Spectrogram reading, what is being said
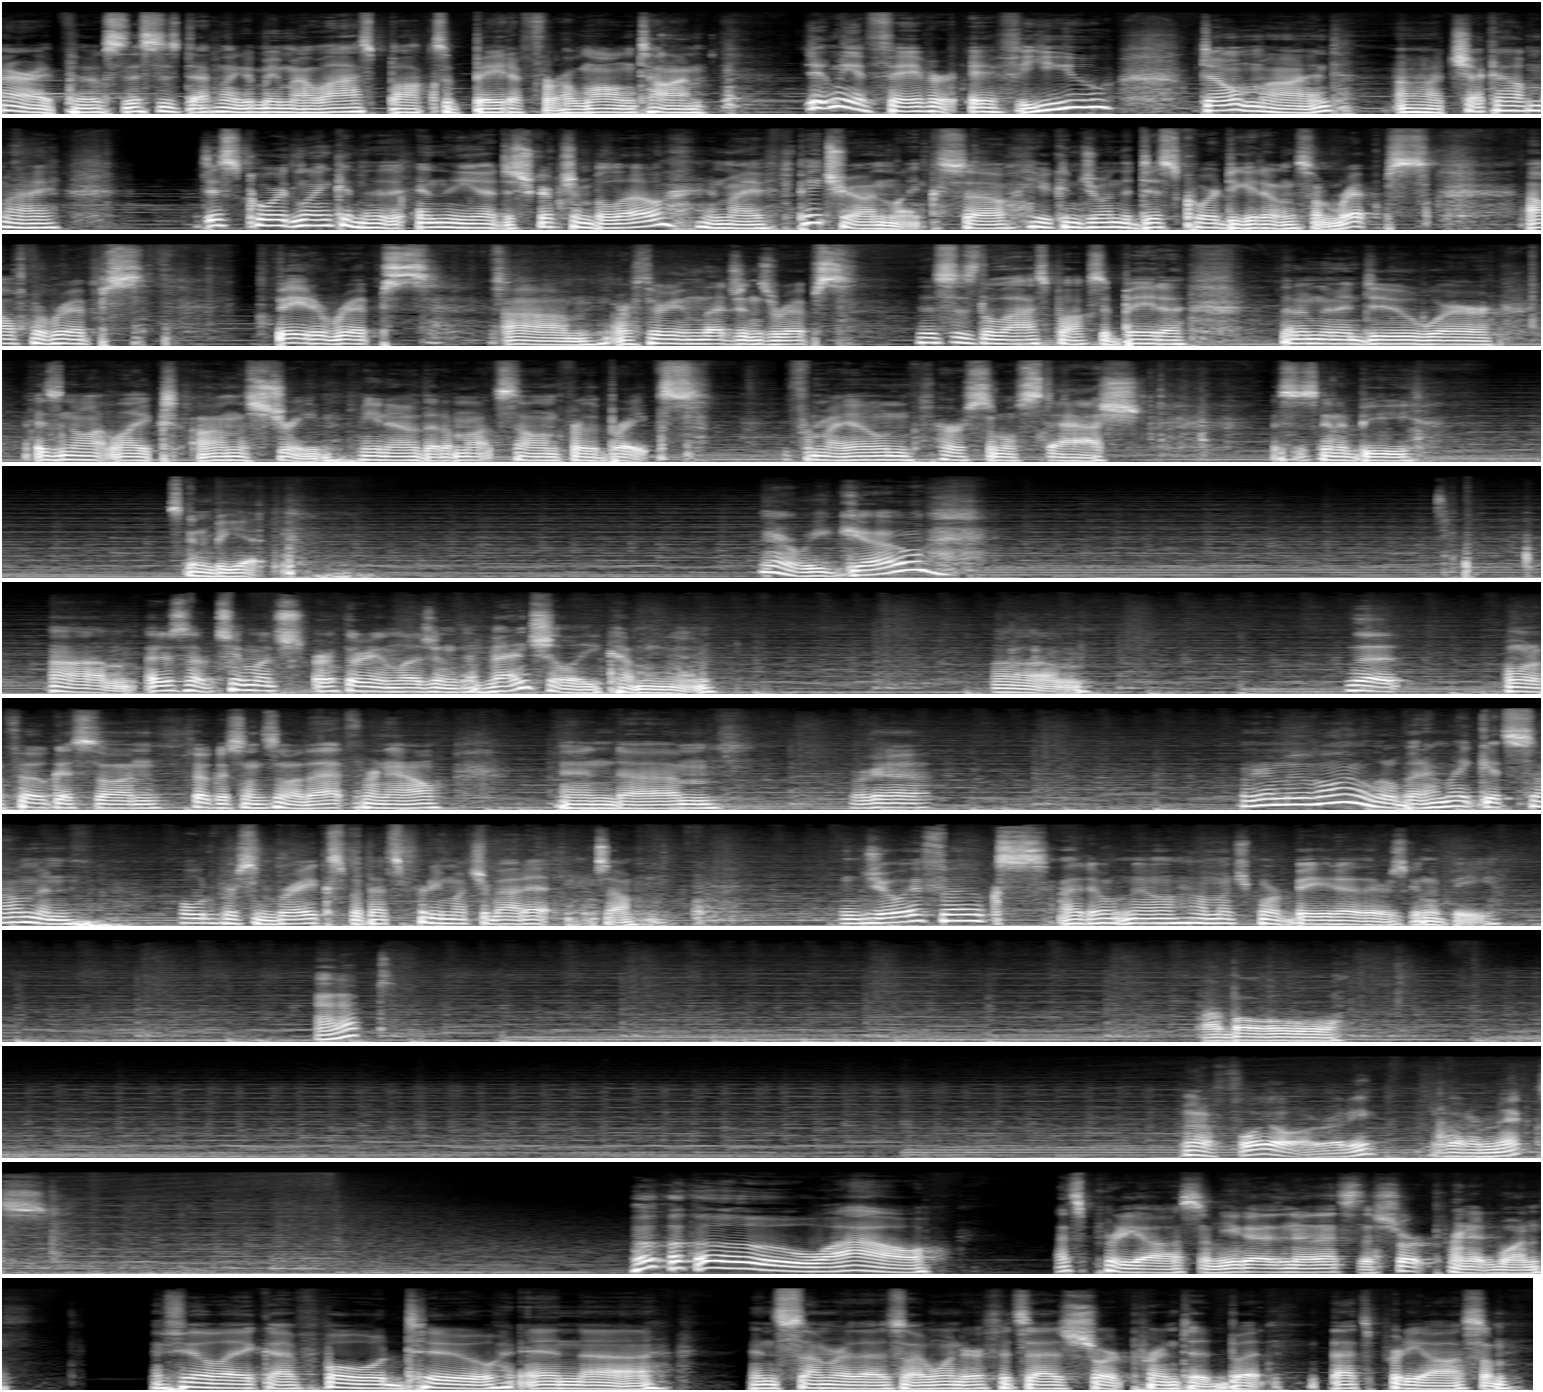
Alright folks, this is definitely going to be my last box of beta for a long time. Do me a favor, if you don't mind, uh, check out my Discord link in the in the uh, description below and my Patreon link. So you can join the Discord to get on some rips, alpha rips, beta rips, um, Arthurian Legends rips. This is the last box of beta that I'm going to do where it's not like on the stream, you know, that I'm not selling for the breaks. For my own personal stash this is gonna be, it's gonna be it. There we go. Um, I just have too much Arthurian Legends eventually coming in. Um, that I want to focus on, focus on some of that for now, and um, we're gonna we're gonna move on a little bit. I might get some and hold for some breaks, but that's pretty much about it. So. Enjoy, folks. I don't know how much more beta there's going to be. Adept? Bubble. We got a foil already. We got our mix. Oh, wow. That's pretty awesome. You guys know that's the short printed one. I feel like I've pulled two in uh, in summer though, so I wonder if it's as short printed, but that's pretty awesome.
